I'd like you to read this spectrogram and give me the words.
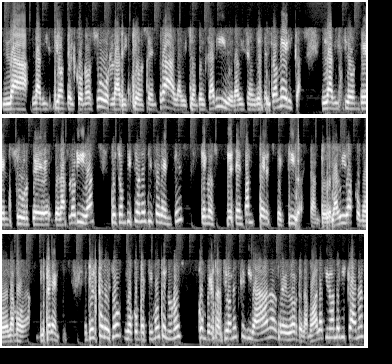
la, la visión del Cono Sur, la visión central, la visión del Caribe, la visión de Centroamérica, la visión del sur de, de la Florida, pues son visiones diferentes que nos presentan perspectivas, tanto de la vida como de la moda, diferentes. Entonces, por eso lo convertimos en unas conversaciones que giraban alrededor de la moda latinoamericana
